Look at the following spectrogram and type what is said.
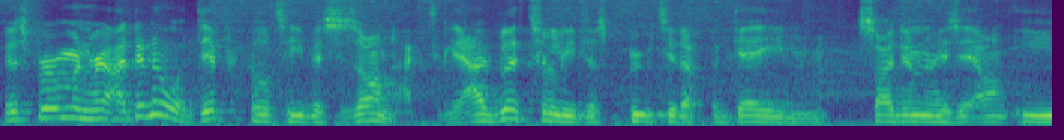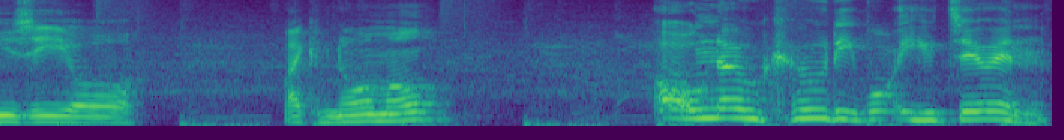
This Roman I don't know what difficulty this is on actually. I've literally just booted up the game. So I don't know is it on easy or like normal? Oh no, Cody, what are you doing?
